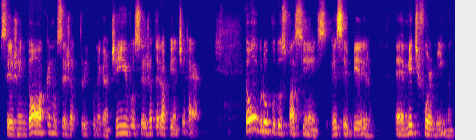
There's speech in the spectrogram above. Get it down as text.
seja endócrino, seja triplo negativo, seja terapia anti-HER. Então, um grupo dos pacientes receberam é, metformina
